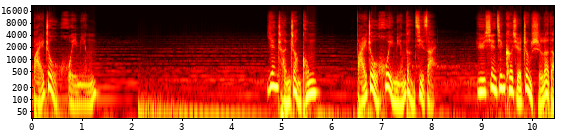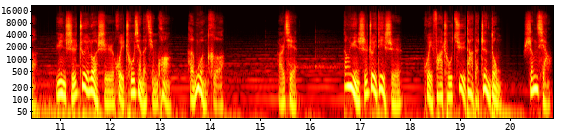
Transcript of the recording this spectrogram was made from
白昼毁明。烟尘障空，白昼晦明等记载，与现今科学证实了的陨石坠落时会出现的情况很吻合。而且，当陨石坠地时，会发出巨大的震动声响，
